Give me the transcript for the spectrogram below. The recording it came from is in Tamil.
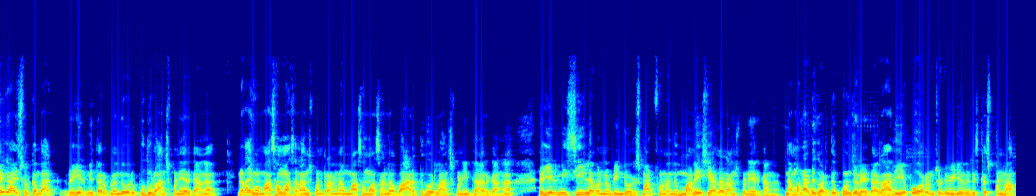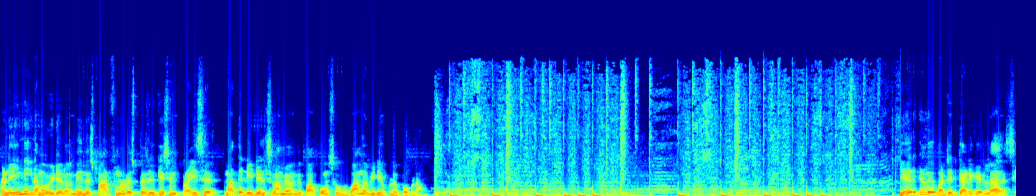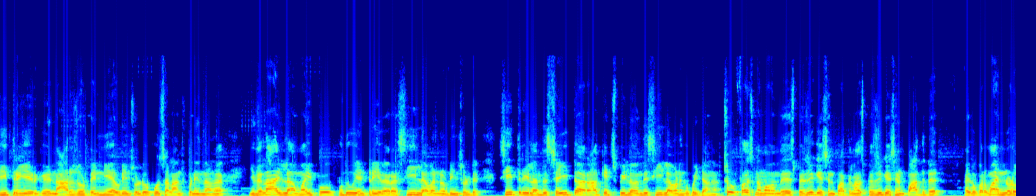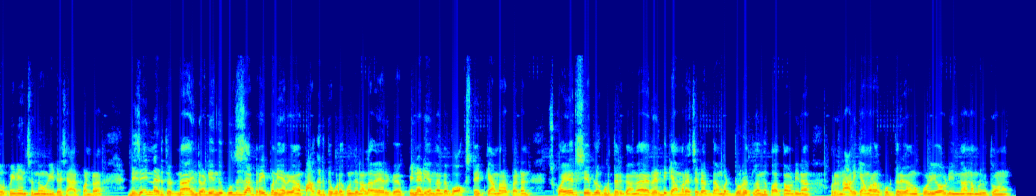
Hey guys welcome back Realme தரப்புலேருந்து ஒரு புது லான்ச் பண்ணியிருக்காங்க. என்னடா இவங்க மாதம் மாதம் லான்ச் பண்ணுறாங்கன்னா மாதம் மாதம் இல்லை வாரத்துக்கு ஒரு லான்ச் பண்ணிட்டு தான் இருக்காங்க. ரியல்மி சி லெவன் அப்படின்ற ஒரு ஸ்மார்ட் ஃபோன் வந்து மலேசியாவில் லான்ச் பண்ணியிருக்காங்க. நம்ம நாட்டுக்கு வரதுக்கு கொஞ்சம் லேட் ஆகும். அது எப்போ வரும்னு சொல்லிட்டு வீடியோவில் டிஸ்கஸ் பண்ணலாம். அண்ட் இன்றைக்கி நம்ம வீடியோவில் வந்து இந்த ஸ்மார்ட் ஃபோனோட ஸ்பெசிஃபிகேஷன் ப்ரைஸு மற்ற டீட்டெயில்ஸ் எல்லாமே வந்து பார்ப்போம். ஸோ வாங்க வீடியோக்குள்ளே போகலாம். ஏற்கனவே பட்ஜெட் கேட்டகரியில் சி த்ரீ இருக்குது நார்ஜோ டென் ஏ அப்படின்னு சொல்லிட்டு புதுசாக லான்ச் பண்ணியிருந்தாங்க. இதெல்லாம் இல்லாமல் இப்போது புது என்ட்ரி வேறு சி லெவன் அப்படின்னு சொல்லிட்டு. சி த்ரீலேருந்து ஸ்ட்ரெயிட்டாக ராக்கெட் ஸ்பீடில் வந்து சி லெவனுக்கு போயிட்டாங்க. ஸோ ஃபர்ஸ்ட் நம்ம வந்து ஸ்பெசிஃபிகேஷன் பார்த்துலாம் ஸ்பெசிஃபிகேஷன் பார்த்துட்டு அதுக்கப்புறமா என்னோடய ஒப்பீனியன்ஸ் வந்து உங்ககிட்ட ஷேர் பண்ணுறேன் டிசைன் எடுத்துட்டோம்னா இந்த வாட்டி வந்து புதுசாக ட்ரை பண்ணியிருக்காங்க. பார்க்குறது கூட கொஞ்சம் நல்லாவே இருக்குது பின்னாடி வந்து அந்த box type camera pattern square ஷேப்பில் கொடுத்துருக்காங்க. ரெண்டு கேமரா செட்டப் தான். பட் தூரத்துலேருந்து பார்த்தோம் அப்படின்னா ஒரு நாலு கேமரா கொடுத்துருக்காங்க போலியோ அப்படின்னு தான் நம்மளுக்கு தோணும்.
